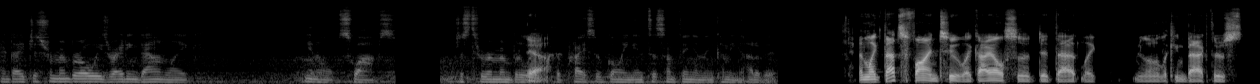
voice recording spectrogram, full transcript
And I just remember always writing down, like, you know, swaps. Just to remember, like, yeah. the price of going into something and then coming out of it and like that's fine too like i also did that like you know looking back there's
